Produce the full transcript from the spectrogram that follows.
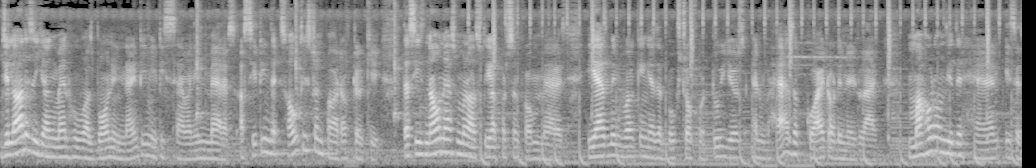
Jalal is a young man who was born in 1987 in Maras, a city in the southeastern part of Turkey. Thus he is known as Marasli, a person from Maras. He has been working as a bookstore for 2 years and has a quite ordinary life. Mahur on the other hand is a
